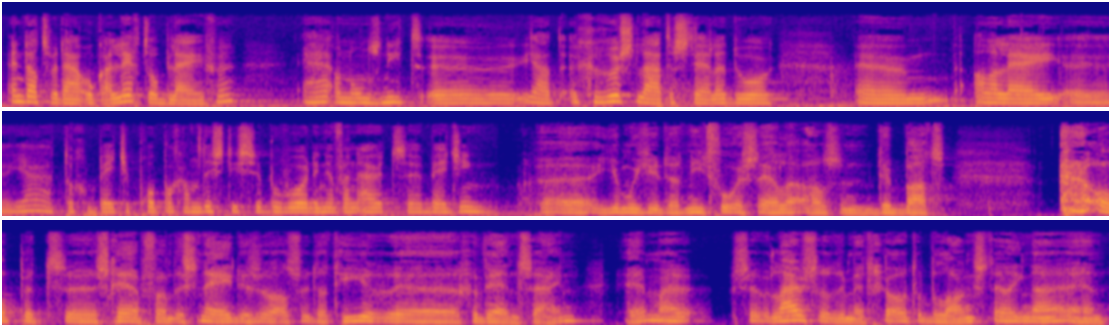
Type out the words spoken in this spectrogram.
En dat we daar ook alert op blijven. Hè, en ons niet uh, ja, gerust laten stellen door um, allerlei uh, ja, toch een beetje propagandistische bewoordingen vanuit uh, Beijing. Uh, je moet je dat niet voorstellen als een debat op het scherp van de snede... zoals we dat hier gewend zijn. Hè, maar ze luisterden met grote belangstelling naar. En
